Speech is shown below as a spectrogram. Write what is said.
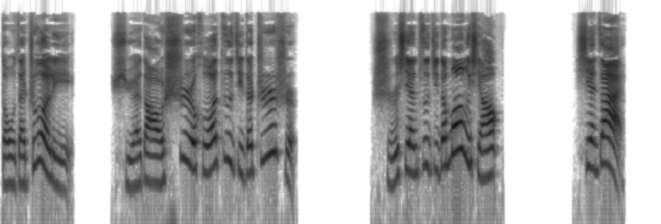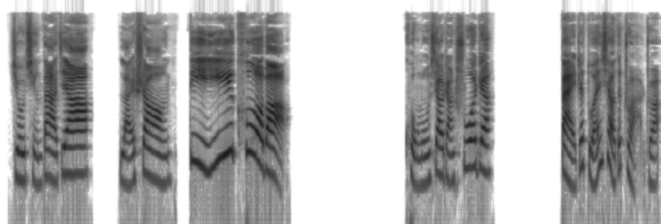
都在这里。”学到适合自己的知识，实现自己的梦想。现在，就请大家来上第一课吧。恐龙校长说着，摆着短小的爪爪，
